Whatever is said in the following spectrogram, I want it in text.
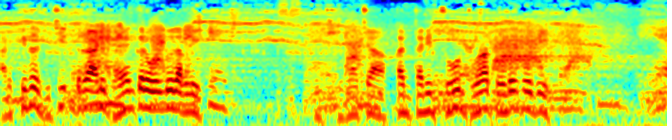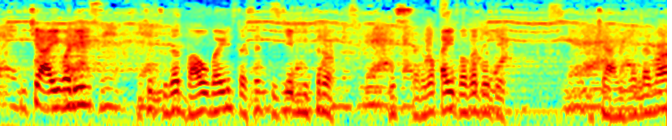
आणखीनच विचित्र आणि भयंकर ओरडू लागली. तिच्या अक्कांतानी चोर थोडा तोडत होती. तिचे आई वडील तिचे चुलत भाऊ बहीण तसेच तिचे मित्र हे सर्व काही बघत होते. तिच्या आई ना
